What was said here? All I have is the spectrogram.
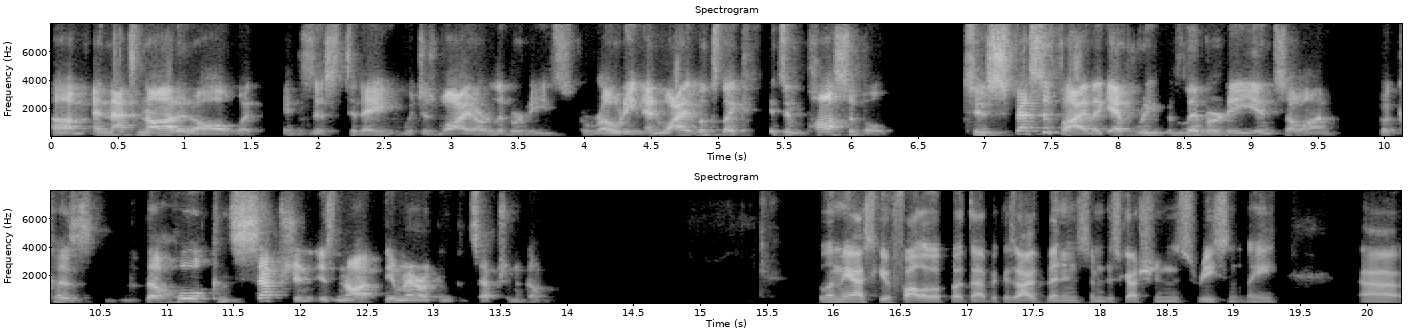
Um, and that's not at all what exists today, which is why our liberties eroding and why it looks like it's impossible to specify like every liberty and so on, because the whole conception is not the American conception of government. Let me ask you a follow up about that because I've been in some discussions recently uh,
